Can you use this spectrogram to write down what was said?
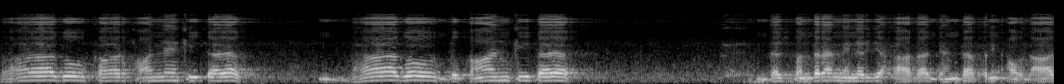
بھاگو کارخانے کی طرف، بھاگو دکان کی طرف۔ دس پندرہ منٹ یا آدھا گھنٹہ اپنی اولاد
